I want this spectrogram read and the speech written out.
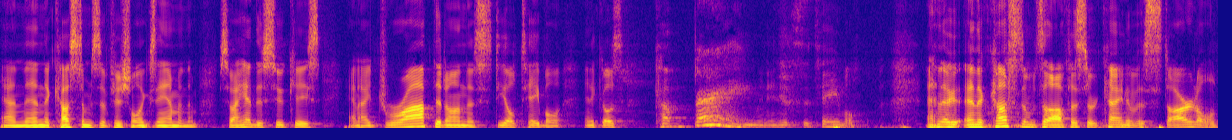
and then the customs official examined them. So I had the suitcase, and I dropped it on the steel table, and it goes kabang when it hits the table. And the, and the customs officer kind of is startled.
